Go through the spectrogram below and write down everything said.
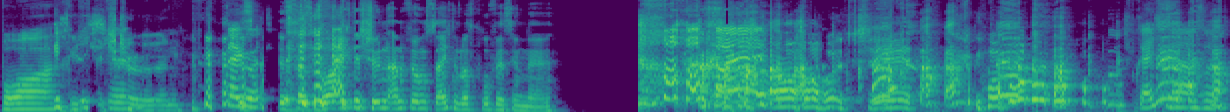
Boah, richtig, richtig schön. schön. Sehr gut. Ist, ist das Boah richtig schön in Anführungszeichen oder das professionell? Oh, shit. du Frechnase.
